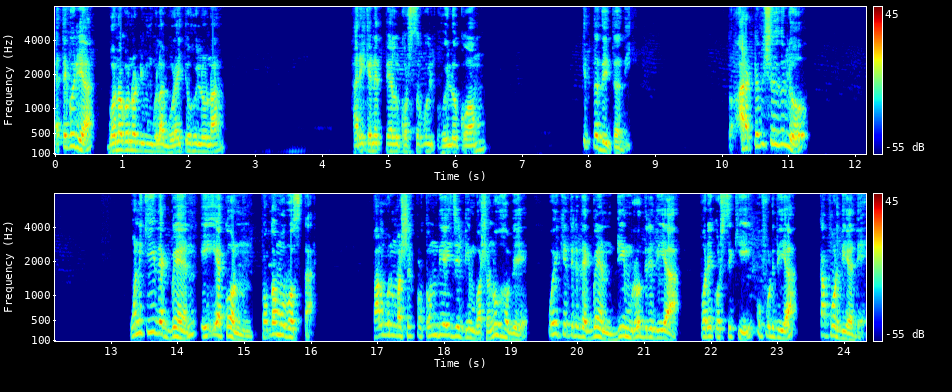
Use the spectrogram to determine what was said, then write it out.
এতে করিয়া ঘন ঘন ডিমগুলা ঘুরাইতে হইল না। হারিকেনের তেল খরচ হইল কম, ইত্যাদি ইত্যাদি। তো আরেকটা বিষয় হলো অনেকেই দেখবেন এই এখন প্রথম অবস্থায় ফাল্গুন মাসের প্রথম দিয়েই যে ডিম বসানো হবে, ওই ক্ষেত্রে দেখবেন ডিম রোদ্রে দিয়া পরে করছে কি? উপর দিয়া কাপড় দিয়া দেয়।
